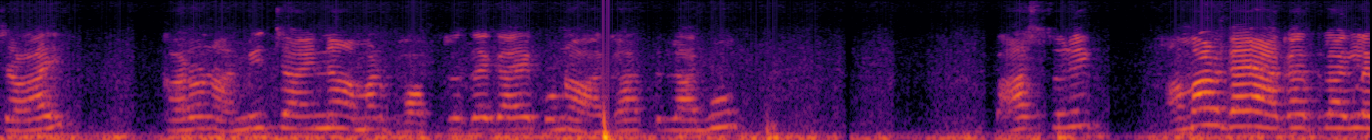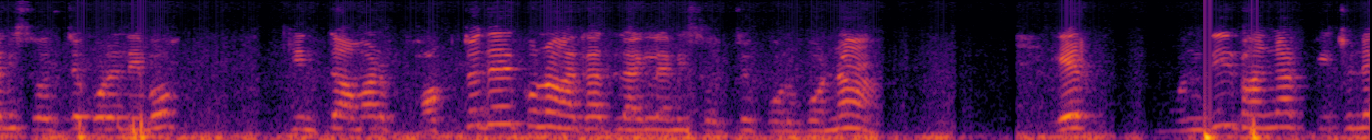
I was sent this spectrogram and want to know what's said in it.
চাই। কারণ আমি চাই না আমার ভক্তদের গায়ে কোনো আঘাত লাগুক। বাস্তবিক আমার গায়ে আঘাত লাগলে আমি সহ্য করে নেব, কিন্তু আমার ভক্তদের কোনো আঘাত লাগলে আমি সহ্য করব না। এর মন্দির ভাঙার পিছনে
